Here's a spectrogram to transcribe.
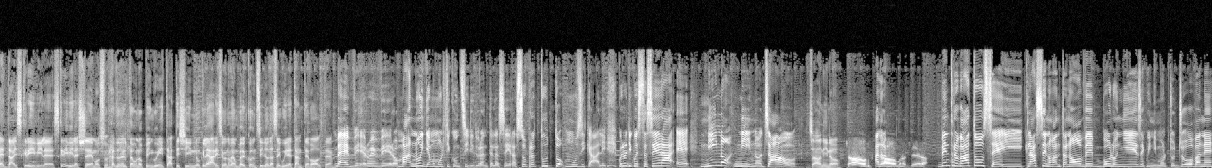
E dai, scrivile, scrivile scemo su Radio Delta 1 Pinguini tattici nucleari, secondo me è un bel consiglio da seguire tante volte. Beh, è vero, è vero, ma noi diamo molti consigli durante la sera, soprattutto musicali. Quello di questa sera è Nino Nino, ciao! Ciao Nino. Ciao, Allora- ciao, buonasera. Ben trovato, sei classe 99, bolognese, quindi molto giovane.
